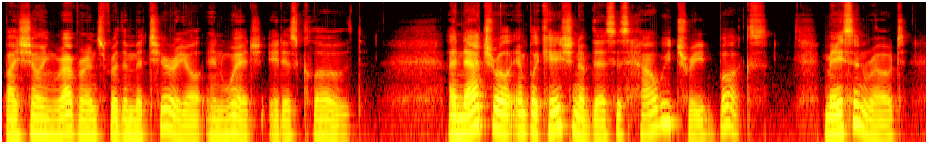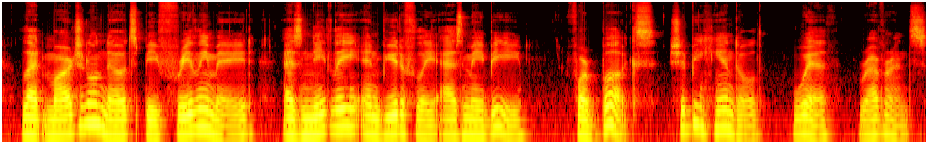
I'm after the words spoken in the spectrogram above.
by showing reverence for the material in which it is clothed. A natural implication of this is how we treat books. Mason wrote, let marginal notes be freely made, as neatly and beautifully as may be, for books should be handled with reverence.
